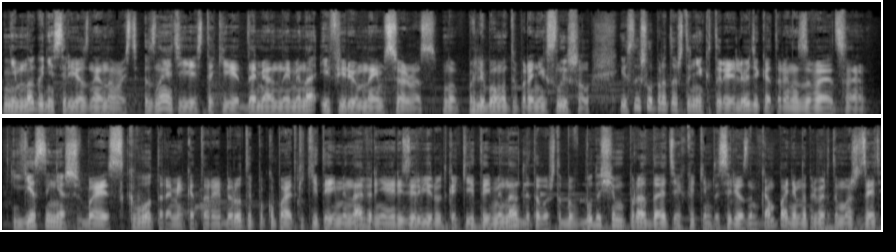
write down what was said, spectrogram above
Немного несерьезная новость. Знаете, есть такие доменные имена Ethereum Name Service. Ну, по-любому ты про них слышал. И слышал про то, что некоторые люди, которые называются, если не ошибаюсь, сквотерами, которые берут и покупают какие-то имена, вернее, резервируют какие-то имена для того, чтобы в будущем продать их каким-то серьезным компаниям. Например, ты можешь взять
